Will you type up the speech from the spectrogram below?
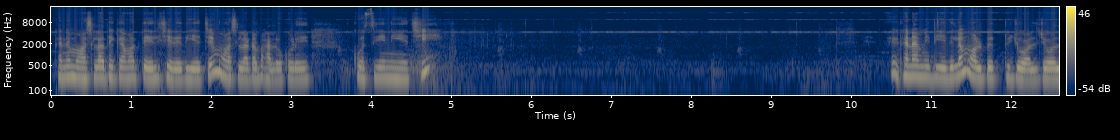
এখানে মশলা থেকে আমার তেল ছেড়ে দিয়েছে, মশলাটা ভালো করে কষিয়ে নিয়েছি। এখানে আমি দিয়ে দিলাম অল্প একটু জল জল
